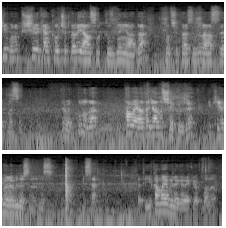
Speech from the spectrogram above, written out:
Ki bunu pişirirken kılçıkları yansın kızgın yağda. Kılçıklar sizi rahatsız etmesin. Evet bunu da tavaya atacağınız şekilde ikiye bölebilirsiniz mis misal. Yıkamaya bile gerek yok balığı.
